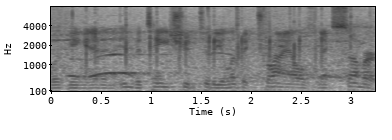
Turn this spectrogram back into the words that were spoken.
looking at an invitation to the Olympic trials next summer.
